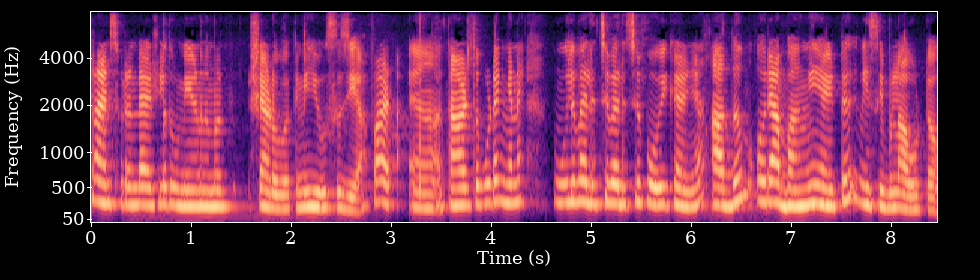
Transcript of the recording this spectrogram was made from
ട്രാൻസ്പെറന്റ് ആയിട്ടുള്ള തുണിയാണ് നമ്മൾ ഷാഡോ വർക്കിന് യൂസ് ചെയ്യുക. അപ്പോൾ താഴത്തെ കൂടെ ഇങ്ങനെ നൂൽ വലിച്ച് വലിച്ച് പോയി കഴിഞ്ഞാൽ അതും ഒരു അഭംഗിയായിട്ട് വിസിബിൾ ആവും കേട്ടോ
